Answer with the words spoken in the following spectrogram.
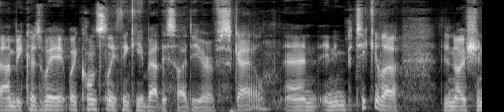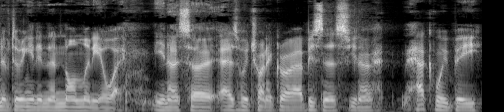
Um, because we're we're constantly thinking about this idea of scale, and, and in particular, the notion of doing it in a non-linear way. You know, so as we're trying to grow our business, you know, how can we be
